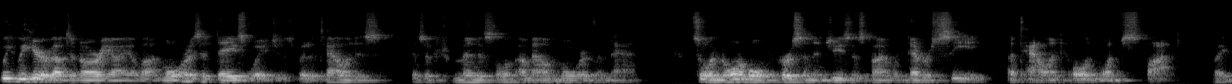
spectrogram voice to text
We, we hear about denarii a lot more as a day's wages, but a talent is, is a tremendous amount more than that. So a normal person in Jesus' time would never see a talent all in one spot, right?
